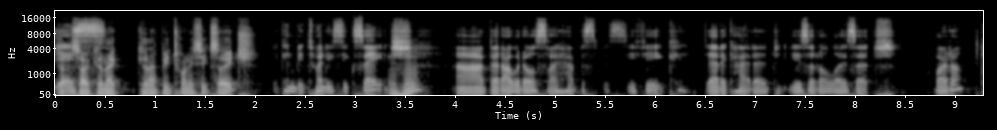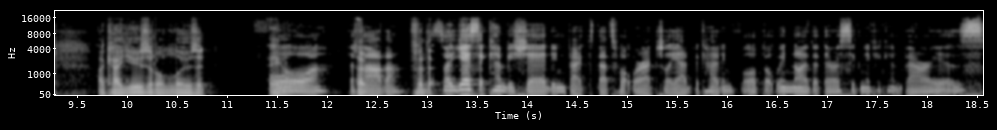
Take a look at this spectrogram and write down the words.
Ca- So can that can that be 26 each? It can be 26 each, Mm-hmm. uh, but I would also have a specific dedicated use it or lose it quota Okay, use it or lose it. For the So father. for the- so yes, it can be shared. In fact, that's what we're actually advocating for. But we know that there are significant barriers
